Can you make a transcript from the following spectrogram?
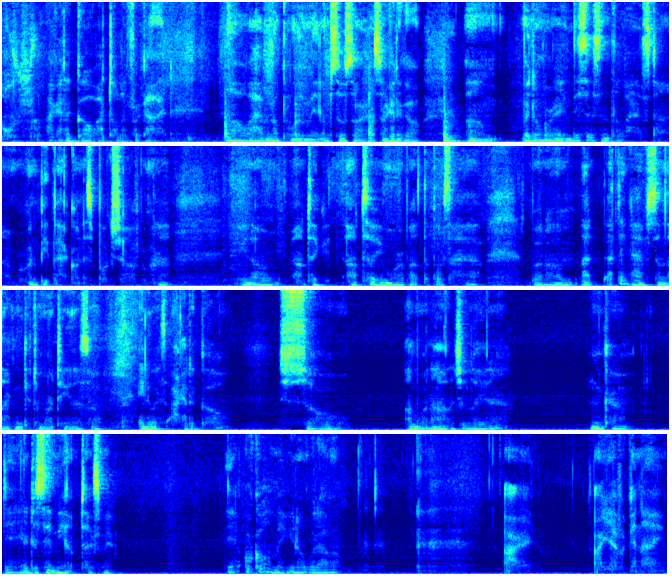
Oh, I gotta go. I totally forgot. No, I have an appointment. I'm so sorry. So I gotta go. But don't worry. This isn't the last time. We're gonna be back on this bookshelf. We're gonna, you know, I'll take. I'll tell you more about the books I have. But um, I, I think I have some that I can get to Martina. So, anyways, I gotta go. So, I'm gonna holler at you later. Okay. Yeah, yeah, just hit me up, text me. Yeah, or call me, you know, whatever. Alright. Alright, you have a good night.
